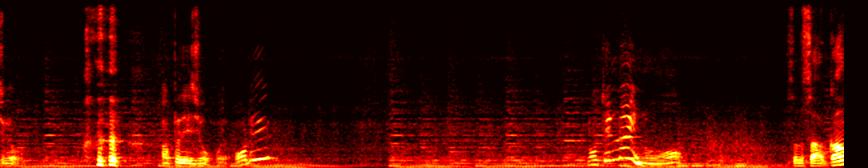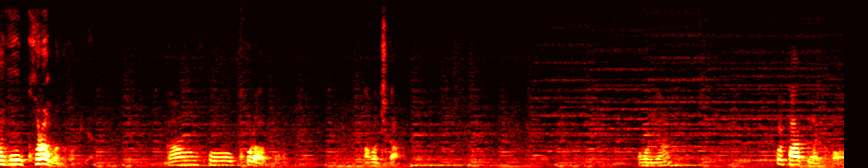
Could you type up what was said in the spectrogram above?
違うわ。アップデート情報や。あれ？載ってないの？そのさガンホーコラボの方みたい。なガンホーコラボ？あこっちか。あこれじゃない？これパッとだけこ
